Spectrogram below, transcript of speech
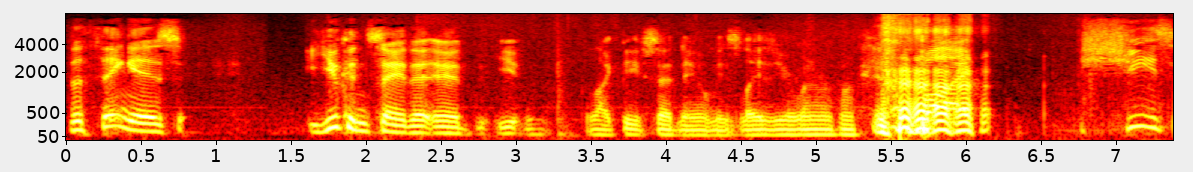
the thing is, you can say that it, you, like Beef said, Naomi's lazy or whatever, but she's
